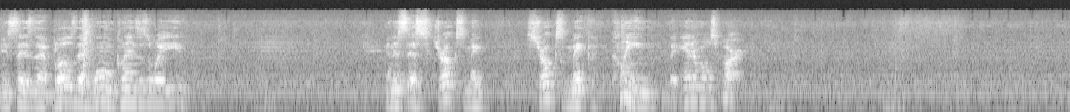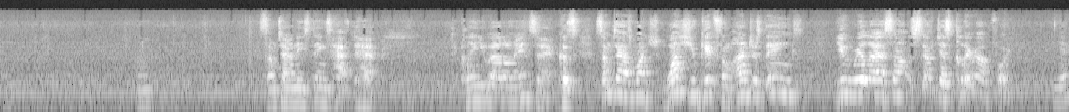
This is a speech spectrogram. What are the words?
It says that blows that wound cleanses away evil. And it says strokes make strokes make clean the innermost part. Sometimes these things have to happen to clean you out on the inside. Because sometimes once once you get from under things, you realize some stuff just clear up for you. Yeah.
